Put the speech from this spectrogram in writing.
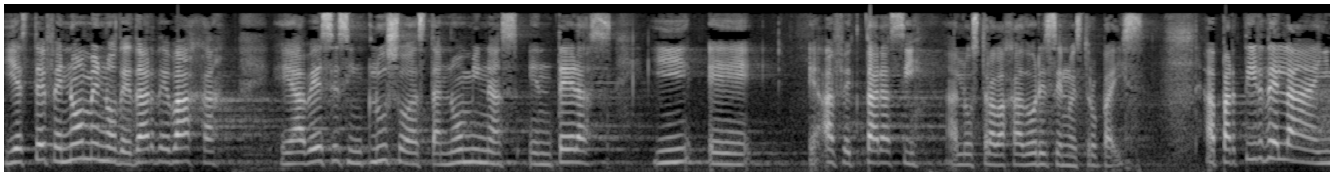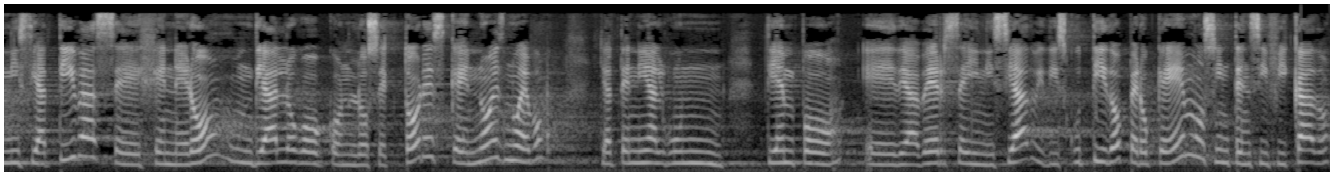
y este fenómeno de dar de baja, eh, a veces incluso hasta nóminas enteras y eh, afectar así a los trabajadores en nuestro país. A partir de la iniciativa se generó un diálogo con los sectores que no es nuevo, ya tenía algún tiempo eh, de haberse iniciado y discutido, pero que hemos intensificado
